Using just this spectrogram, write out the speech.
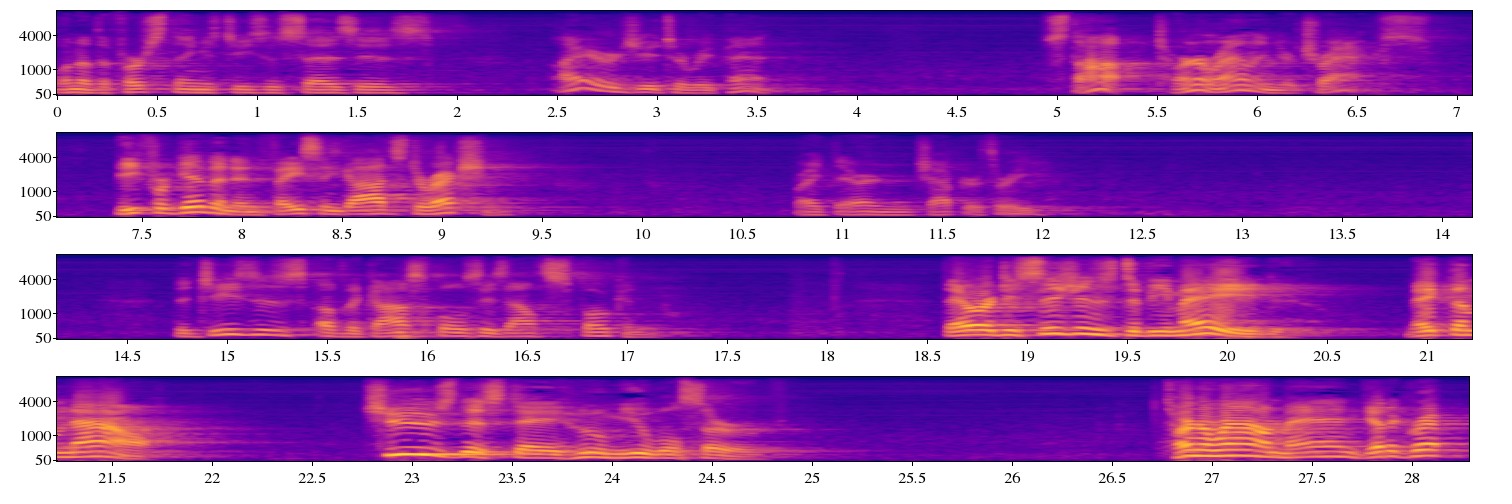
One of the first things Jesus says is, I urge you to repent. Stop, turn around in your tracks. Be forgiven and face in God's direction. Right there in chapter 3. The Jesus of the Gospels is outspoken. There are decisions to be made. Make them now. Choose this day whom you will serve. Turn around, man. Get a grip.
